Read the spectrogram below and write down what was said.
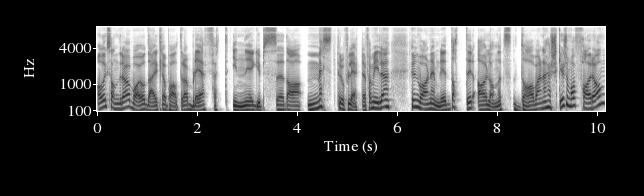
Alexandra var jo der Kleopatra ble født inn i Egypts eh, da mest profilerte familie. Hun var nemlig datter av landets daværende hersker, som var faraoen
